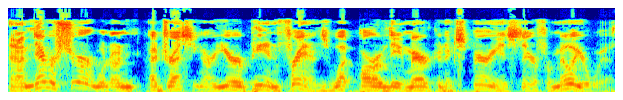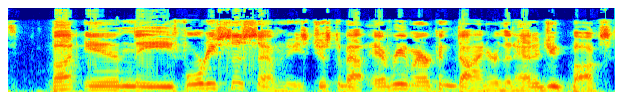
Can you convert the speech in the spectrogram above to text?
And I'm never sure when I'm addressing our European friends what part of the American experience they're familiar with. But in the 40s to 70s, just about every American diner that had a jukebox,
